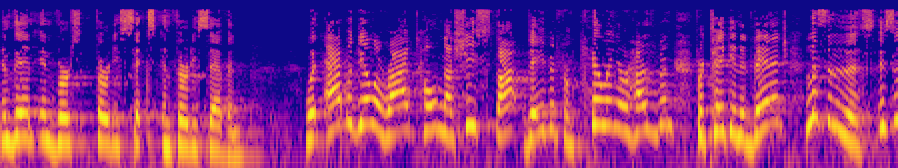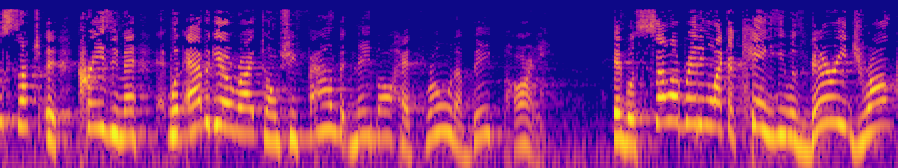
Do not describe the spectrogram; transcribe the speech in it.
And then in verse 36 and 37, when Abigail arrived home, now she stopped David from killing her husband for taking advantage. Listen to this. This is such a crazy man. When Abigail arrived home, she found that Nabal had thrown a big party and was celebrating like a king. He was very drunk,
